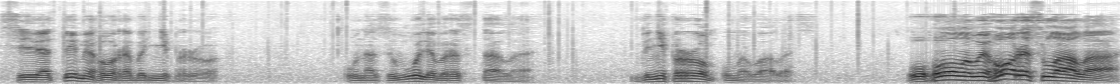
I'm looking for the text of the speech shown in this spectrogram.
святими горами Дніпро. У нас воля виростала, Дніпром умивалась, у голови гори слала,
